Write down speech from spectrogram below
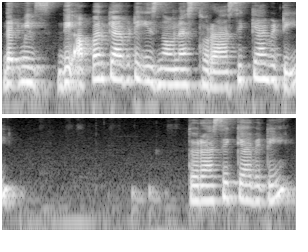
that means the upper cavity is known as thoracic cavity. Thoracic cavity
